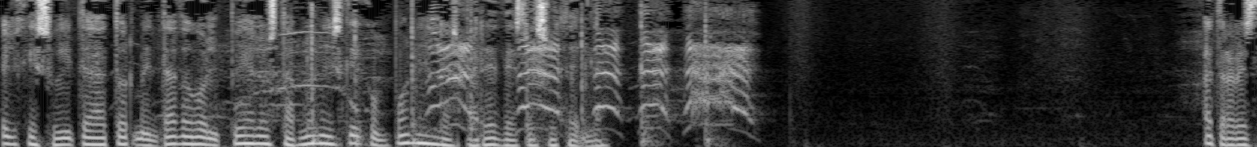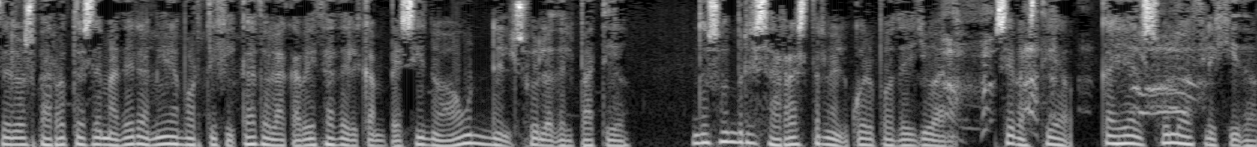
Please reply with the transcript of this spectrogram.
El jesuita atormentado golpea los tablones que componen las paredes de su celda. A través de los barrotes de madera mira mortificado la cabeza del campesino aún en el suelo del patio. Dos hombres arrastran el cuerpo de Joan. Sebastián cae al suelo afligido.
